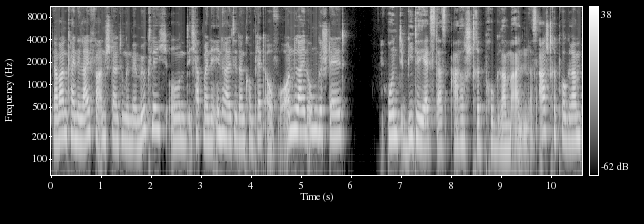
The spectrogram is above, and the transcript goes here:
da waren keine Live-Veranstaltungen mehr möglich und ich habe meine Inhalte dann komplett auf Online umgestellt und biete jetzt das Arschtritt-Programm an. Das Arschtritt-Programm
